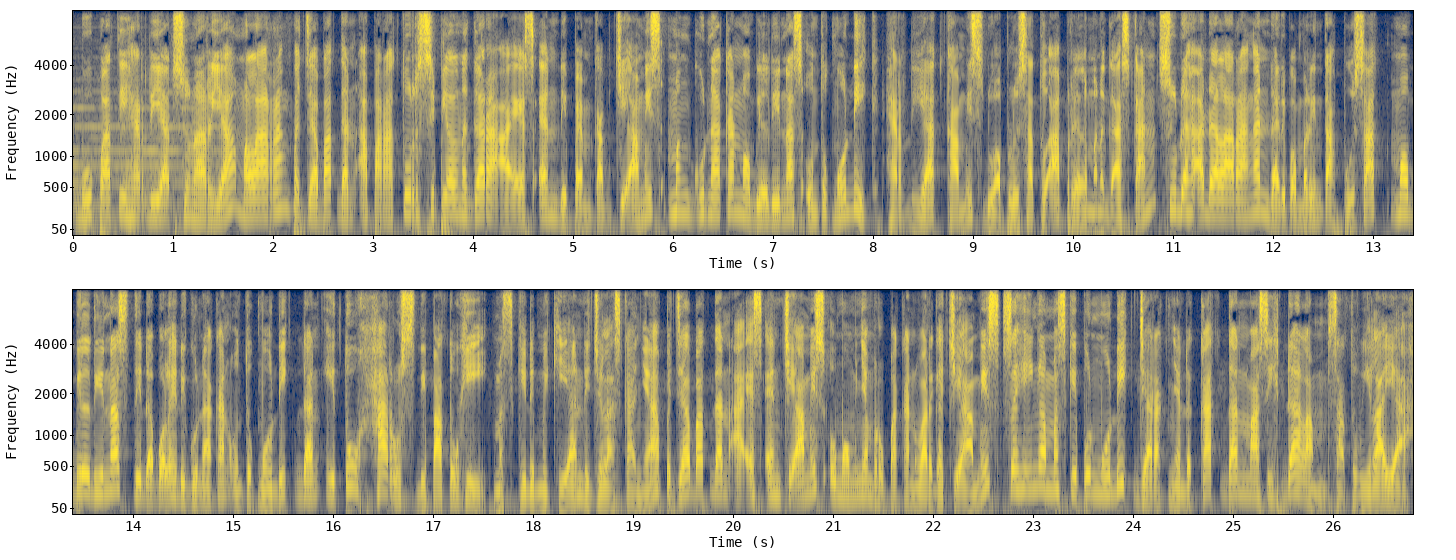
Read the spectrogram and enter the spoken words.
Bupati Herdiat Sunaria melarang pejabat dan aparatur sipil negara ASN di Pemkab Ciamis menggunakan mobil dinas untuk mudik. Herdiat Kamis 21 April menegaskan sudah ada larangan dari pemerintah pusat mobil dinas tidak boleh digunakan untuk mudik dan itu harus dipatuhi. Meski demikian dijelaskannya pejabat dan ASN Ciamis umumnya merupakan warga Ciamis sehingga meskipun mudik jaraknya dekat dan masih dalam satu wilayah.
